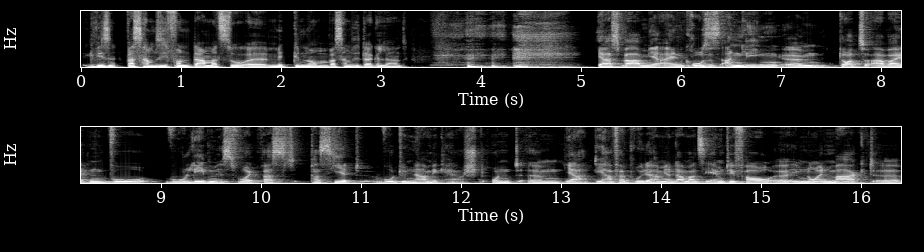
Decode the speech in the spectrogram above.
gewesen. Was haben Sie von damals so äh, mitgenommen? Was haben Sie da gelernt? Ja, es war mir ein großes Anliegen, ähm, dort zu arbeiten, wo, wo Leben ist, wo etwas passiert, wo Dynamik herrscht. Und ähm, ja, die Haferbrüder haben ja damals die MTV äh, im neuen Markt äh,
